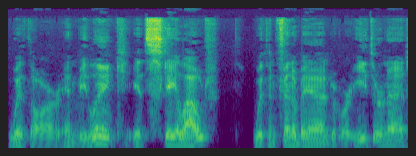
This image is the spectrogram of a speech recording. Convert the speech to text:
with our NVLink, it's scale out with InfiniBand or Ethernet,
